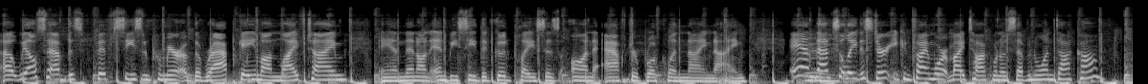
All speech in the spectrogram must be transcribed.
Uh, we also have this fifth season premiere of The Rap Game on Lifetime. And then on NBC, The Good Place is on after Brooklyn Nine-Nine. And that's the latest dirt. You can find more at mytalk1071.com.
